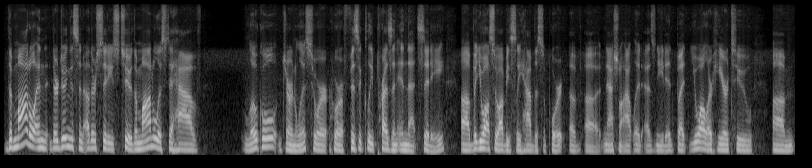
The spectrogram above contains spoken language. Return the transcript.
the model, and they're doing this in other cities too. The model is to have local journalists who are who are physically present in that city, uh, but you also obviously have the support of uh, national outlet as needed. But you all are here to, um,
